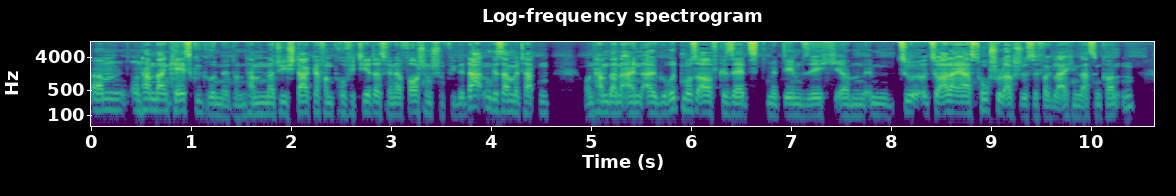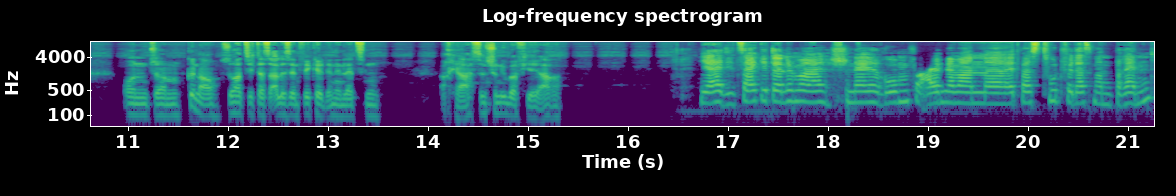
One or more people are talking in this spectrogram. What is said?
Ähm, und haben dann Case gegründet und haben natürlich stark davon profitiert, dass wir in der Forschung schon viele Daten gesammelt hatten und haben dann einen Algorithmus aufgesetzt, mit dem sich ähm, im, zu, zuallererst Hochschulabschlüsse vergleichen lassen konnten. Und ähm, genau, so hat sich das alles entwickelt in den letzten, ach ja, es sind schon über vier Jahre. Ja, die Zeit geht dann immer schnell rum, vor allem wenn man äh, etwas tut, für das man brennt.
